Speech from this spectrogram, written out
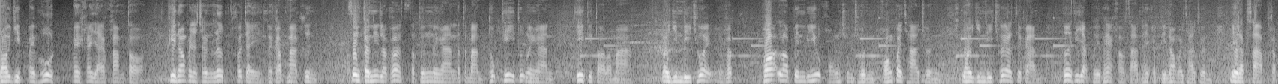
เราหยิบไปพูดไปขยายความต่อ พี่น้องประชาชนเริ่มเข้าใจนะครับมากขึ้น ซึ่งตอนนี้เราก็สนับสนุนหน่วยงานรัฐบาลทุกที่ทุกหน่วยงานที่ติดต่อเรามา เรายินดีช่วยนะครับ เพราะเราเป็นวิทยุของชุมชนของประชาชน เรายินดีช่วยราชการ เพื่อที่จะเผยแพร่ข่าวสารให้กับพี่น้องประชาชนได้รับทราบครับ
